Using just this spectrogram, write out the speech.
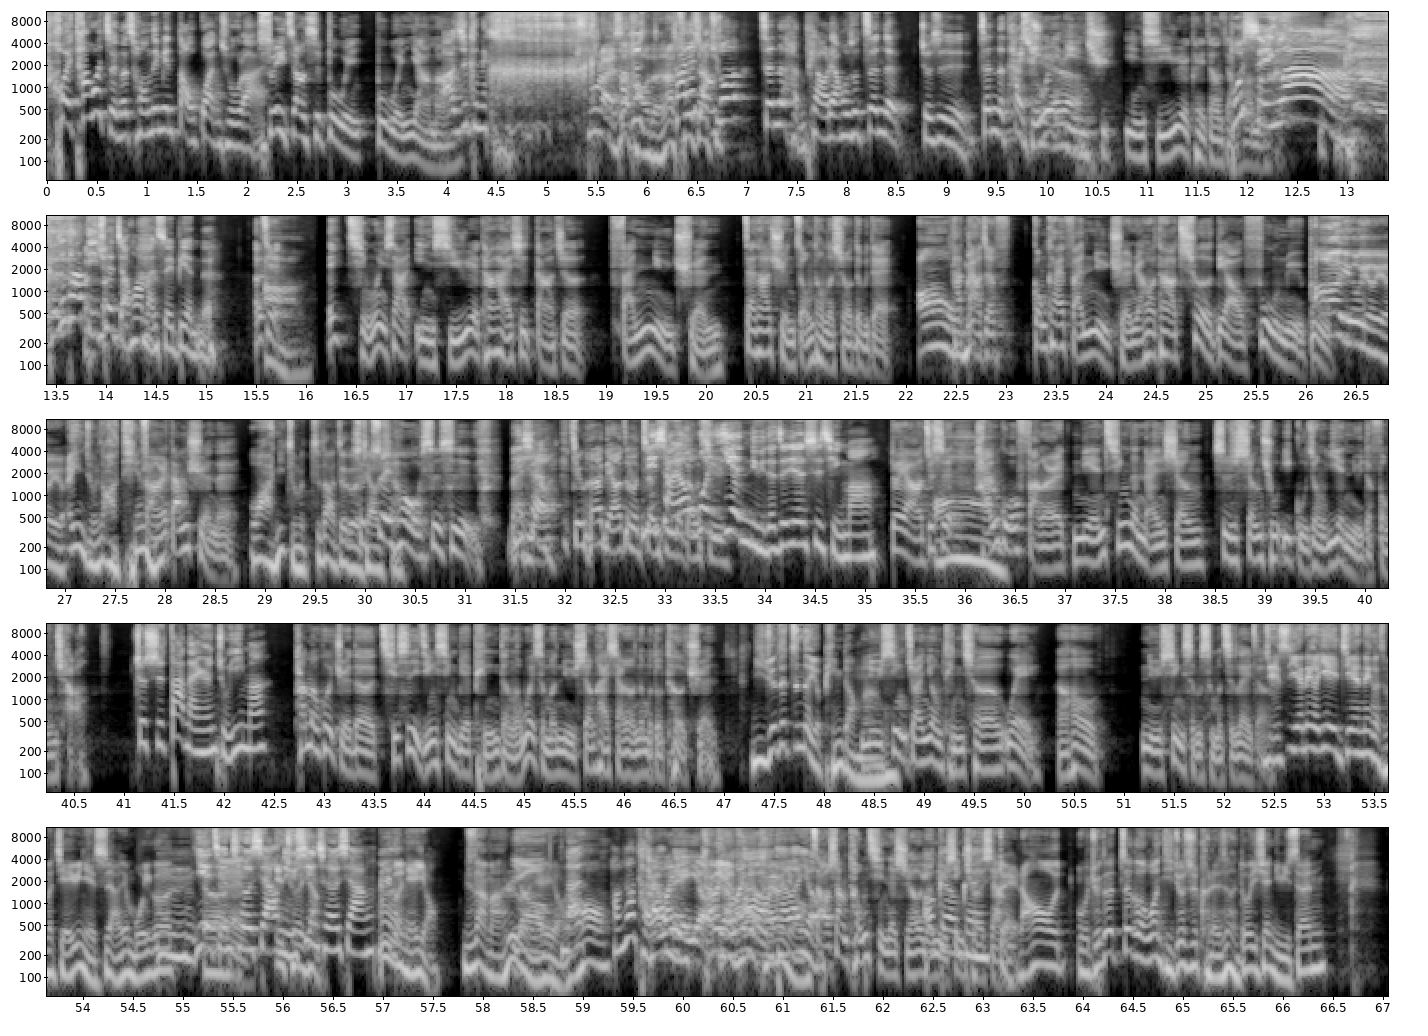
会，他会整个从那边倒灌出来，所以这样是不文不文雅吗？啊，就肯定出来是好的，那他就想说，真的很漂亮，或者说真的就是真的太绝了尹，喜尹锡悦可以这样讲？不行啦。可是他的确讲话蛮随便的，而且，啊哎、请问一下，尹锡悦他还是打着反女权，在他选总统的时候，对不对？哦，他打着公开反女权，然后他要撤掉妇女部，啊，有有有有，哎，你怎么知道？哦天哪！反而当选呢、哇，你怎么知道这个？最后是是你想聊，结果要聊这么正你想要问东西。厌女的这件事情吗？对啊，就是哦韩国反而年轻的男生是不是生出一股这种艳女的风潮？就是大男人主义吗？他们会觉得其实已经性别平等了，为什么女生还享有那么多特权？你觉得真的有平等吗？女性专用停车位，然后女性什么什么之类的。也是那个夜间那个什么捷运也是啊，就某一个嗯，夜间车厢、呃女性车厢，日本嗯也有，你知道吗？日本也有，男然后好像台台湾也有台湾有台湾有台湾有早上通勤的时候有女性车厢，对，然后我觉得这个问题就是可能是很多一些女生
